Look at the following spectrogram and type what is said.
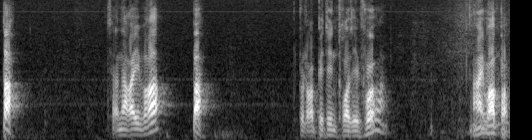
pas. Ça n'arrivera pas. Je peux le répéter une troisième fois. Ça n'arrivera pas.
